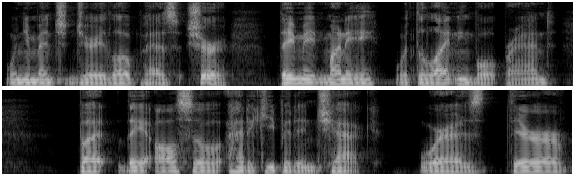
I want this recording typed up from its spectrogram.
when you mentioned Gerry Lopez, sure, they made money with the Lightning Bolt brand, but they also had to keep it in check. Whereas there are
